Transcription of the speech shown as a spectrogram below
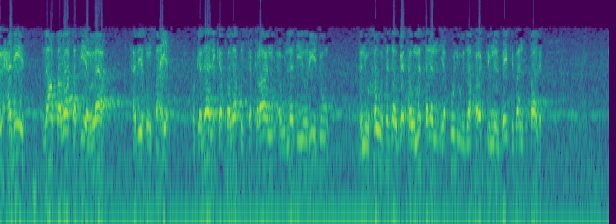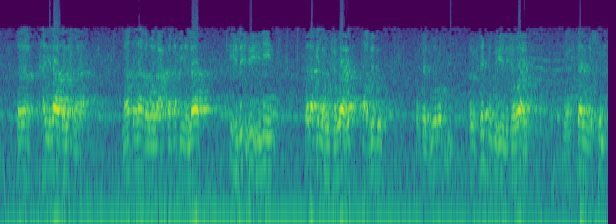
الحديث لا طلاق في إغلاق حديث صحيح. وكذلك طلاق السكران أو الذي يريد أن يخوف زوجته مثلا يقول إذا خرجت من البيت فأنت طالق. الحديث لا طلاق لا, لا طلاق ولا عتق في إغلاق فيه لين ولكن له شواهد تعضده وتجبره ويحتج به لشواهد من الكتاب والسنة.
